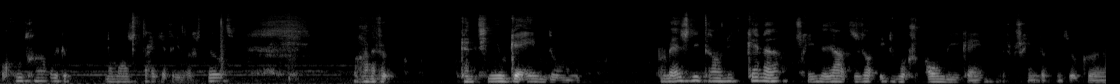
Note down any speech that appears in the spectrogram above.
goed gaat. Want ik heb nogmaals een tijdje even niet meer gespeeld. We gaan even continue game doen. Voor de mensen die het trouwens niet kennen, misschien, ja, het is wel Xbox only game. Dus misschien dat natuurlijk eh,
